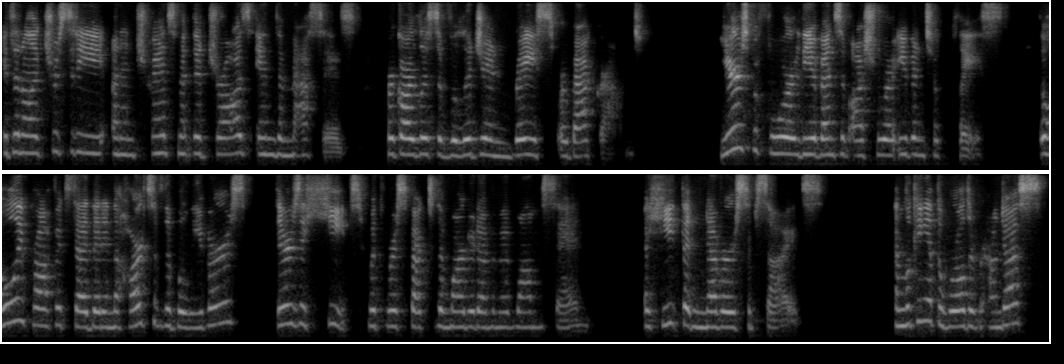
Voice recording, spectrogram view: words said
It's an electricity, an entrancement that draws in the masses, regardless of religion, race, or background. Years before the events of Ashura even took place, the Holy Prophet said that in the hearts of the believers, there is a heat with respect to the martyrdom of Imam Hussein, a heat that never subsides. And looking at the world around us,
